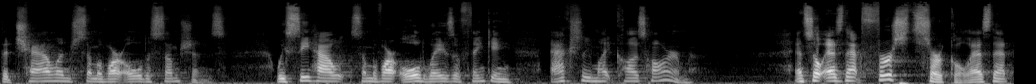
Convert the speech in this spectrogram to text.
that challenge some of our old assumptions. We see how some of our old ways of thinking actually might cause harm. And so as that first circle, as that,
